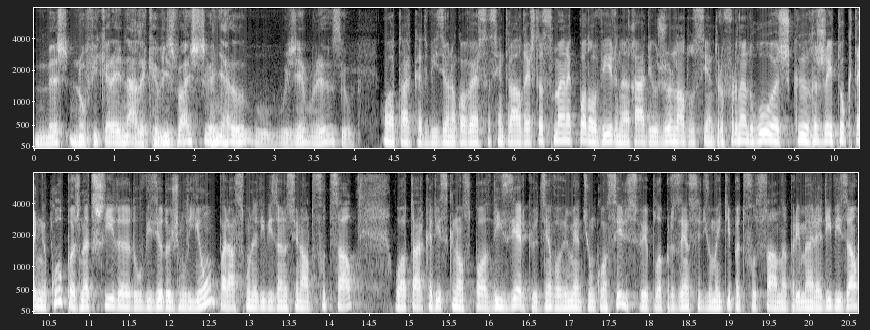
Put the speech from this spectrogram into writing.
mas não ficarei nada cabisbaixo se ganhar o, o, o Moreira da Silva o autarca de Viseu na conversa central desta semana, que pode ouvir na Rádio Jornal do Centro. Fernando Ruas, que rejeitou que tenha culpas na descida do Viseu 2001 para a segunda Divisão Nacional de Futsal. O autarca disse que não se pode dizer que o desenvolvimento de um conselho se vê pela presença de uma equipa de futsal na primeira divisão.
